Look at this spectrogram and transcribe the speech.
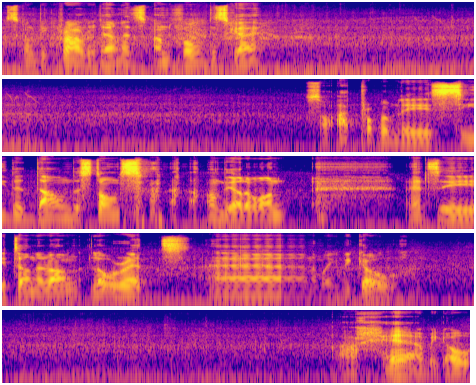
it's gonna be crowded here. Let's unfold this guy. So I probably seeded down the stones on the other one. Let's see, turn it on, lower it, and away we go. Ah, here we go.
